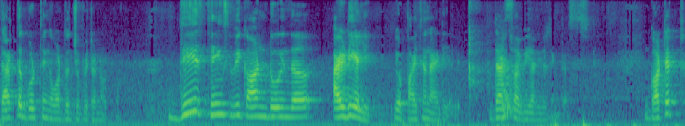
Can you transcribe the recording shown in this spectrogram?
That's the good thing about the Jupyter Notebook. These things we can't do in the IDLE, your Python IDLE. That's why we are using this. Got it?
